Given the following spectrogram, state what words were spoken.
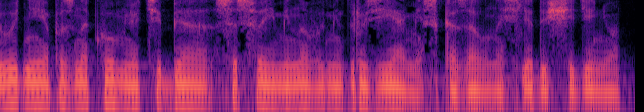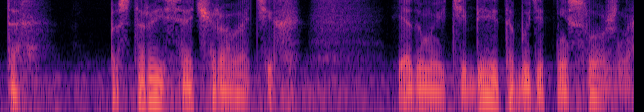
«Сегодня я познакомлю тебя со своими новыми друзьями», — сказал на следующий день Отто. «Постарайся очаровать их. Я думаю, тебе это будет несложно».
